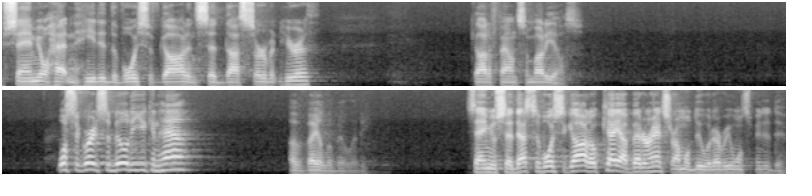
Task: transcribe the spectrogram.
If Samuel hadn't heeded the voice of God and said, Thy servant heareth, God have found somebody else. What's the greatest ability you can have? Availability. Samuel said, That's the voice of God. Okay, I better answer. I'm going to do whatever he wants me to do.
